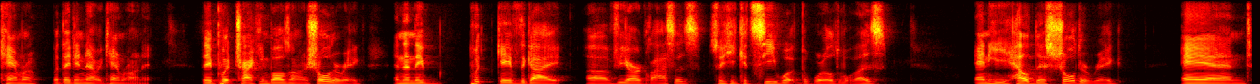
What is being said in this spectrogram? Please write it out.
camera, but they didn't have a camera on it. They put tracking balls on a shoulder rig, and then they put gave the guy uh, VR glasses so he could see what the world was, and he held this shoulder rig, and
